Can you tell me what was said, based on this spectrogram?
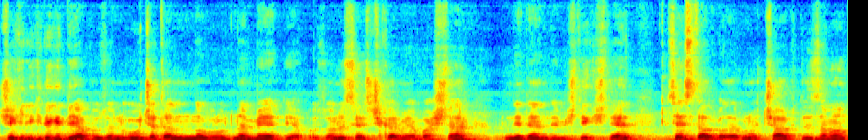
Şekil 2'deki diyapazonun U çatalına vurulduğunda M diyapazonu ses çıkarmaya başlar. Neden demiştik? İşte ses dalgaları buna çarptığı zaman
